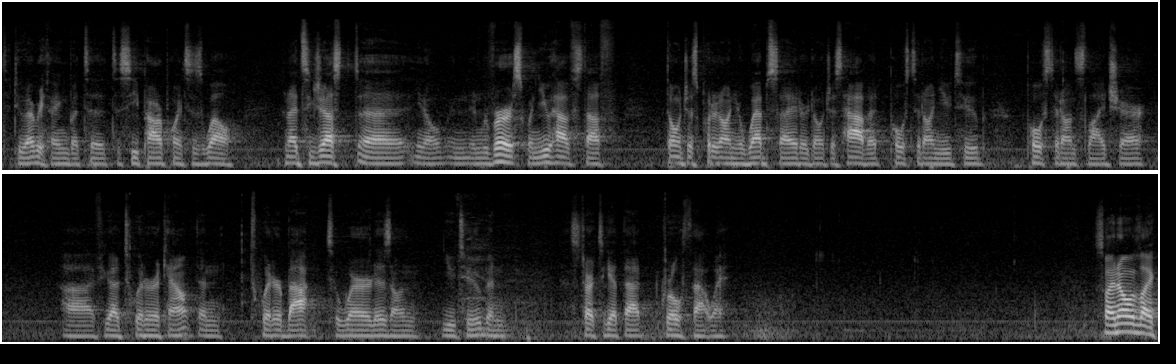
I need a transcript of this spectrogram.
to do everything, but to, to see PowerPoints as well. And I'd suggest, uh, you know, in, in reverse, when you have stuff, don't just put it on your website or don't just have it. Post it on YouTube, post it on SlideShare. Uh, if you got a Twitter account, then Twitter back to where it is on YouTube and start to get that growth that way. So I know, like,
